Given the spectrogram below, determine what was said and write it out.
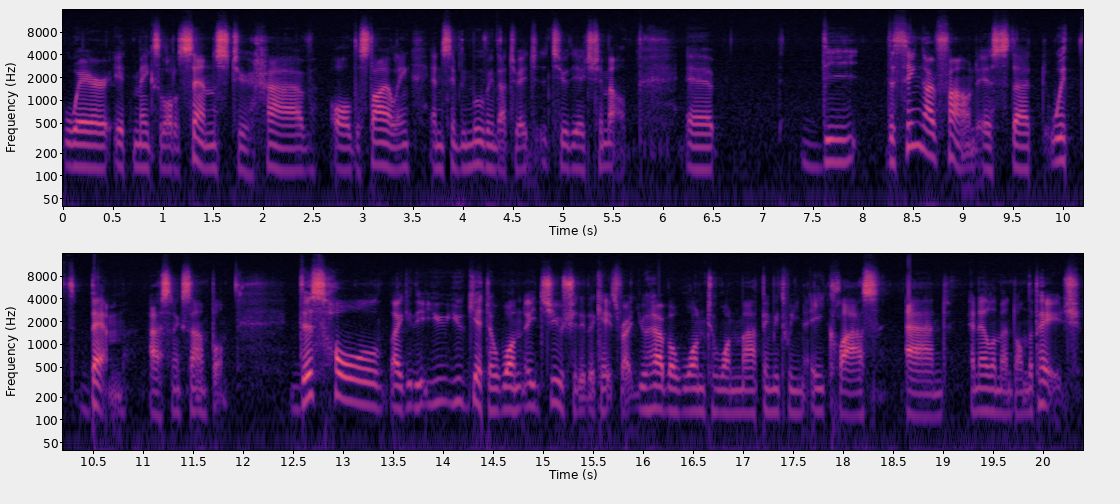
where it makes a lot of sense to have all the styling and simply moving that to, to the HTML. Uh, the the thing I've found is that with BEM, as an example, this whole like you you get a one. It's usually the case, right? You have a one-to-one -one mapping between a class and an element on the page.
